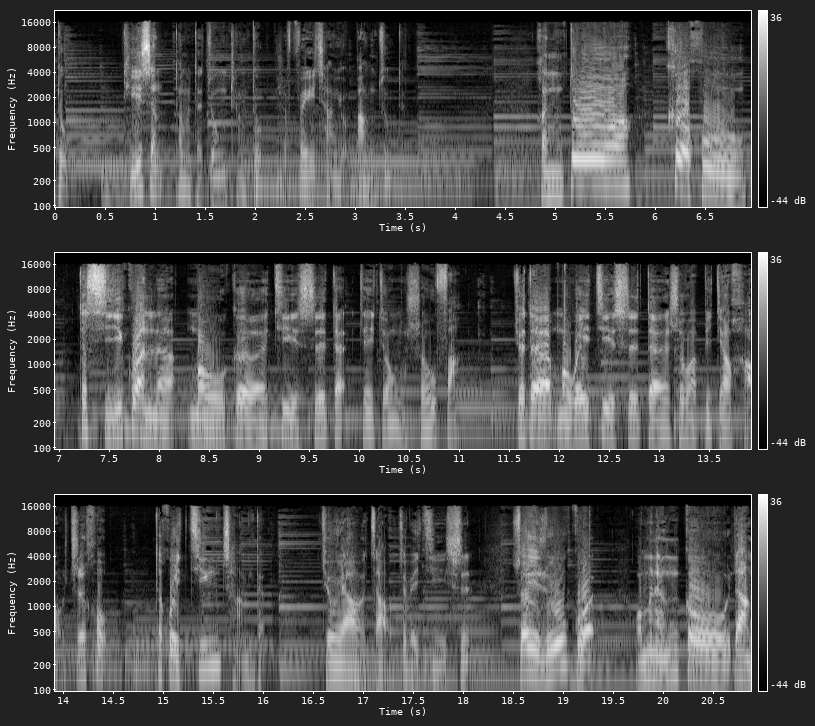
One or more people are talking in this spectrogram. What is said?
度，提升他们的忠诚度是非常有帮助的。很多客户他习惯了某个技师的这种手法，觉得某位技师的手法比较好之后，他会经常的就要找这位技师。所以，如果我们能够让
